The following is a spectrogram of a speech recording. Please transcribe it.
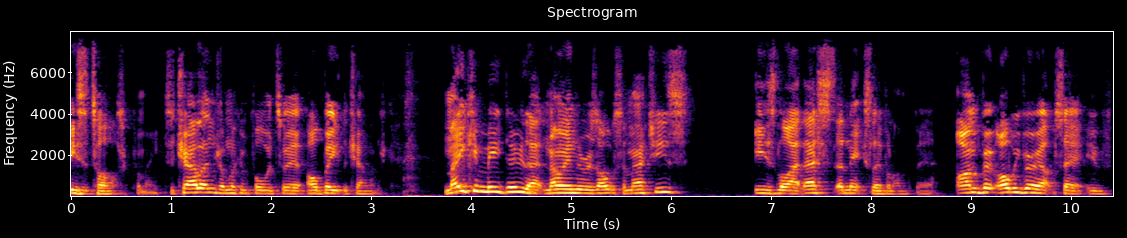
is a task for me. It's a challenge. I'm looking forward to it. I'll beat the challenge. Making me do that, knowing the results of matches, is like that's the next level unfair. I'm ve- I'll be very upset if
